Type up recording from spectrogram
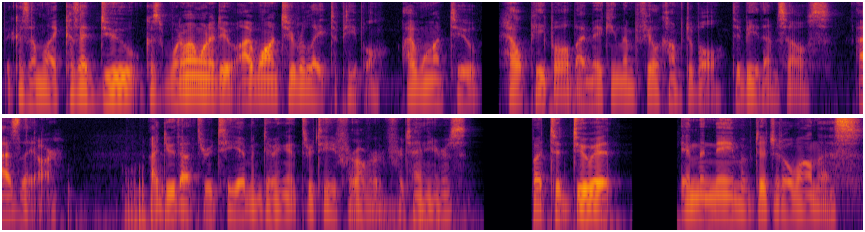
because I'm like cuz I do cuz what do I want to do? I want to relate to people. I want to help people by making them feel comfortable to be themselves as they are. I do that through tea. I've been doing it through tea for over for 10 years. But to do it in the name of digital wellness,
